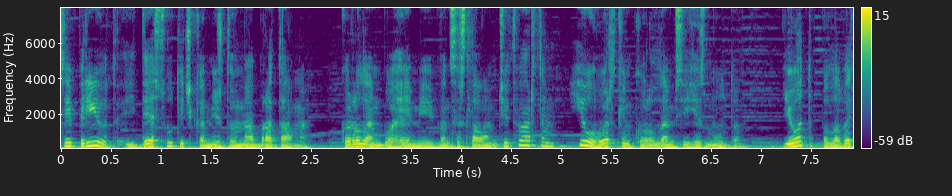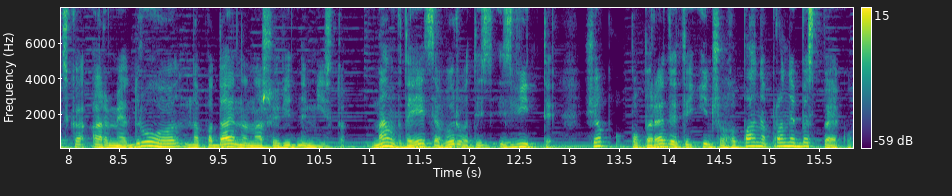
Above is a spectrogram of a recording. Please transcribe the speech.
Цей період йде сутичка між двома братами королем Богемії Венцеславом IV і угорським королем Сігізмундом. І от половецька армія другого нападає на наше рідне місто. Нам вдається вирватися звідти, щоб попередити іншого пана про небезпеку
